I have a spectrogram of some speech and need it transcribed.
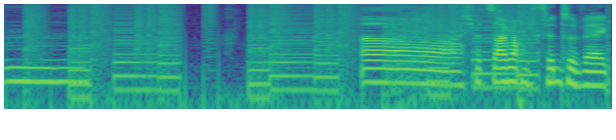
Ähm. Ah, ich würde sagen, machen Finte weg.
